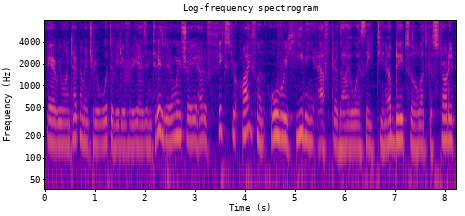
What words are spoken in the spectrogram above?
Hey everyone, Technomentary here with a video for you guys. In today's video, I'm going to show you how to fix your iPhone overheating after the iOS 18 update. So let's get started.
